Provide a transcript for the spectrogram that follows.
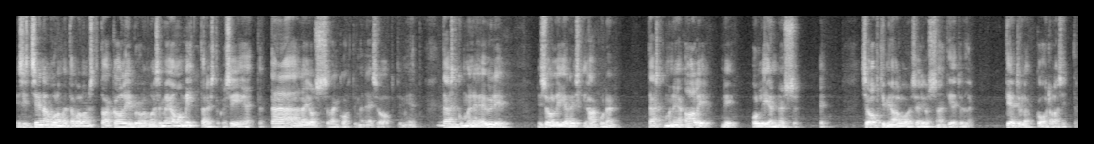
Ja sitten sen avulla me tavallaan onnistutaan kalibroimaan se meidän oma mittaristo siihen, että täällä jossain kohti menee se optimi. Et tästä kun menee yli, niin se on liian riskihakunen. Tästä kun menee ali, niin on liian nössö. Et se optimialue on siellä jossain tietyllä, tietyllä kohdalla sitten.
